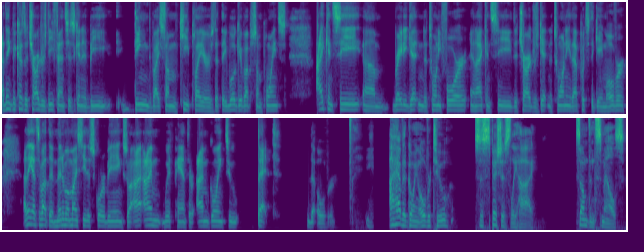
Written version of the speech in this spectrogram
I think because the Chargers defense is going to be dinged by some key players that they will give up some points. I can see um, Brady getting to 24, and I can see the Chargers getting to 20. That puts the game over. I think that's about the minimum I see the score being. So I, I'm with Panther. I'm going to bet the over. I have it going over too, suspiciously high. Something smells.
